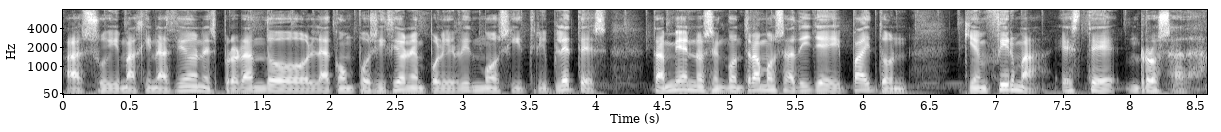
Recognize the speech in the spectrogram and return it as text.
a su imaginación explorando la composición en polirritmos y tripletes. También nos encontramos a DJ Python, quien firma este Rosada.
